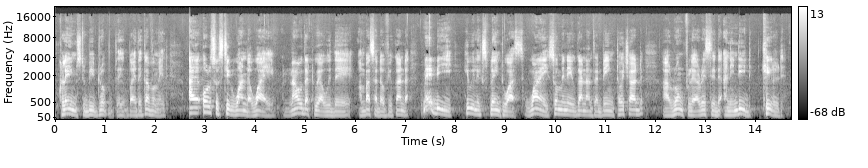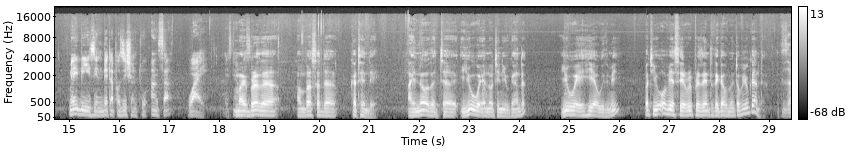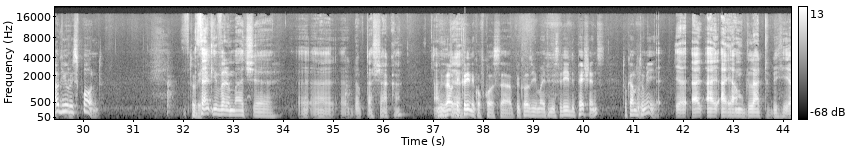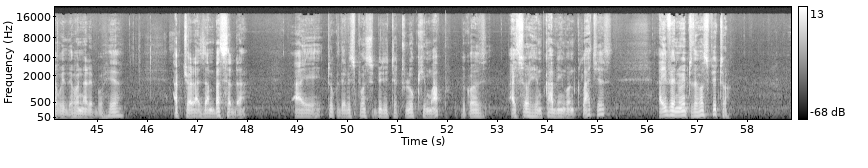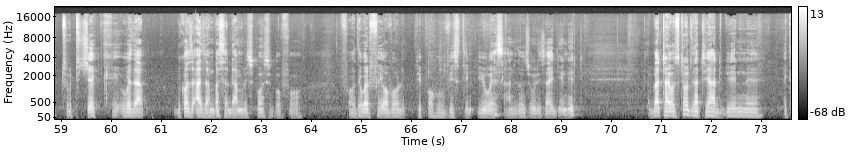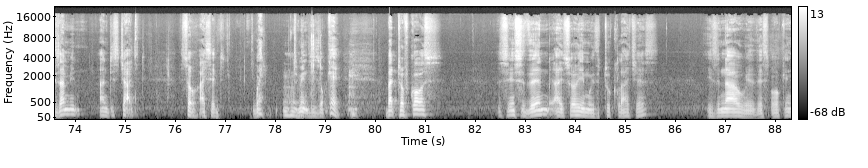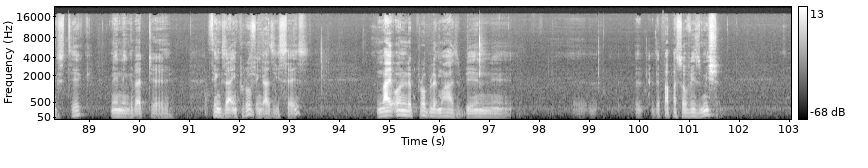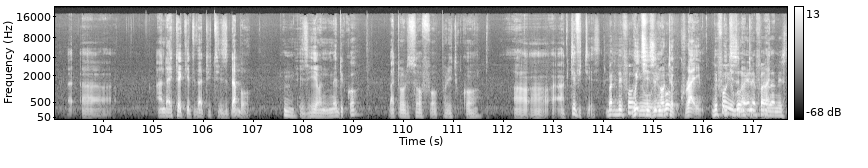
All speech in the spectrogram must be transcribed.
claims to be dropped by the government? I also still wonder why. Now that we are with the ambassador of Uganda, maybe he will explain to us why so many Ugandans are being tortured, are wrongfully arrested, and indeed killed. Maybe he's in better position to answer why. Mr. My brother, Ambassador Katende, I know that uh, you were not in Uganda. You were here with me, but you obviously represent the government of Uganda. Exactly. How do you respond to this? Thank you very much, uh, uh, uh Dr. Shaka. And, Without a uh, clinic, of course, uh, because you might mislead the patients to come to me. Yeah, I, I, I, am glad to be here with the Honorable here. Actually, as ambassador, I took the responsibility to look him up because I saw him coming on clutches. I even went to the hospital to, to check whether, because as ambassador, I'm responsible for, for the welfare of all people who visit the U.S. and those who reside in it. But I was told that he had been uh, examined and discharged. So I said, well, mm -hmm. it means he's okay. But of course, since then, I saw him with two clutches. He's now with this walking stick, meaning that uh, things are improving, as he says. My only problem has been uh, the purpose of his mission. Uh, and I take it that it is double. Hmm. Is he on medical, but also for political uh, activities, but before which you, is you not go, a crime. Before you go any further, Mr.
